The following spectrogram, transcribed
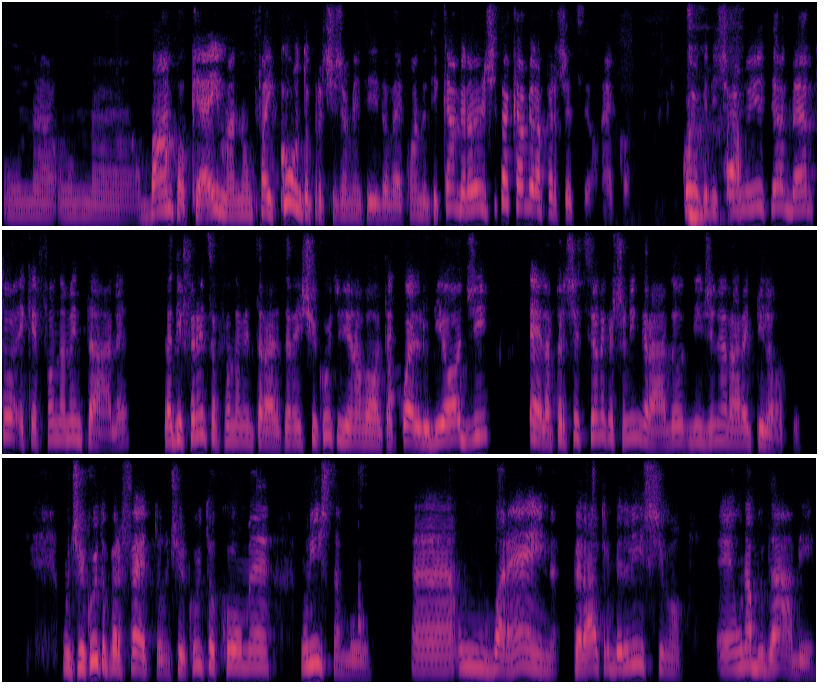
un, un, un, bump, ok, ma non fai conto precisamente di dov'è. Quando ti cambia la velocità, cambia la percezione. Ecco, quello che dicevamo io e te, Alberto, è che è fondamentale. La differenza fondamentale tra i circuiti di una volta e quelli di oggi è la percezione che sono in grado di generare i piloti. Un circuito perfetto, un circuito come un Istanbul, eh, un Bahrain, peraltro bellissimo, eh, un Abu Dhabi,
